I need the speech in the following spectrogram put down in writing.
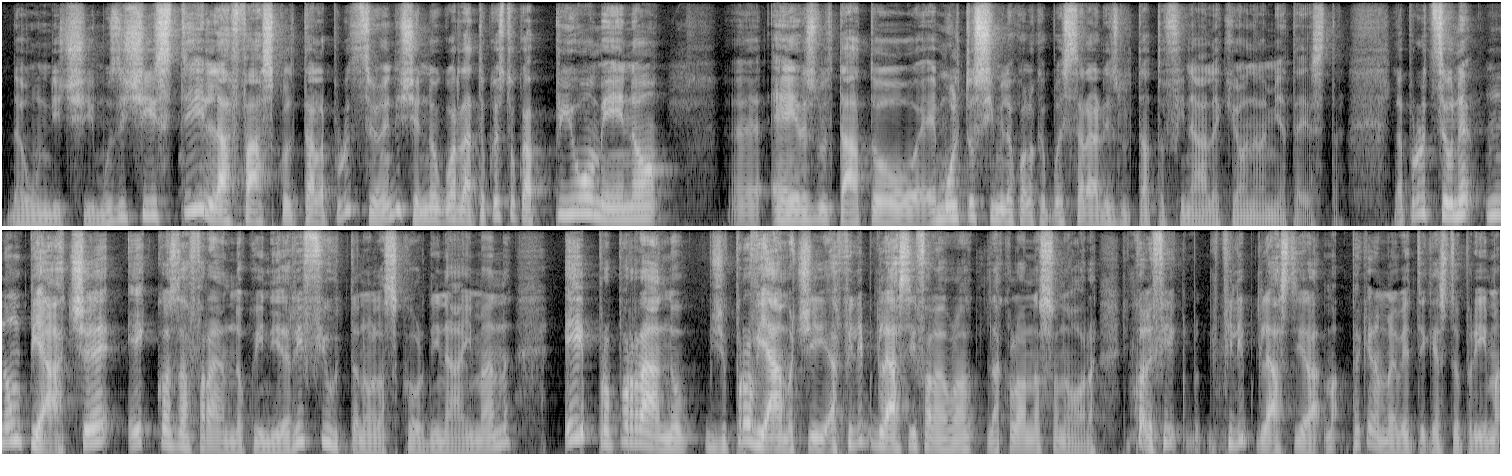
da 11 musicisti, la fa ascoltare la produzione dicendo guardate questo qua più o meno eh, è risultato è molto simile a quello che poi sarà il risultato finale che ho nella mia testa. La produzione non piace e cosa faranno? Quindi rifiutano la score di Nyman e proporranno, proviamoci a Philip Glass di fare la, la colonna sonora, il quale Philip, Philip Glass dirà ma perché non me l'avete chiesto prima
